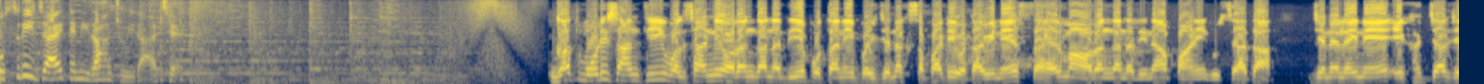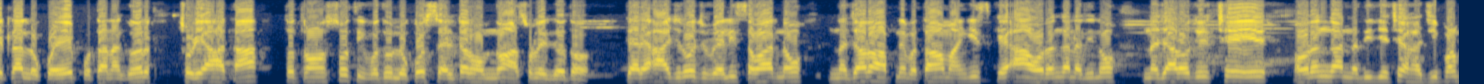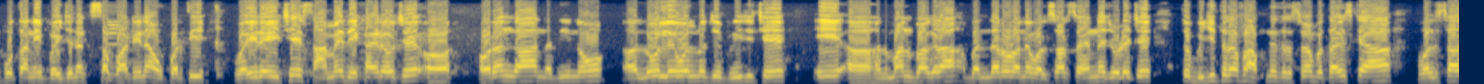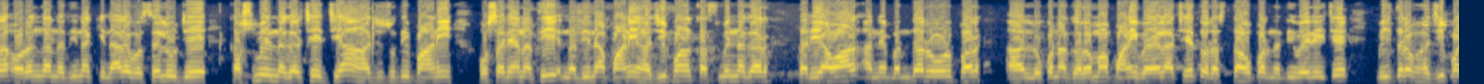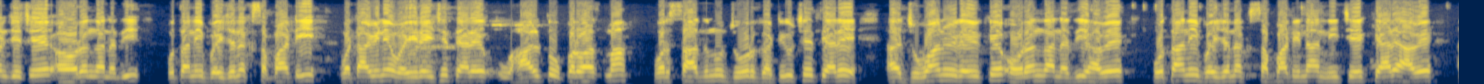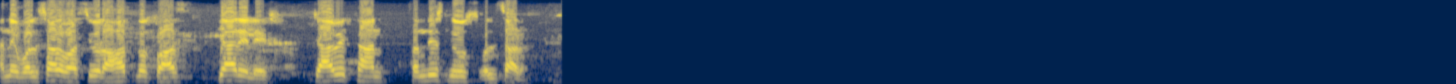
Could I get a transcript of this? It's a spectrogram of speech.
ઓસરી જાય તેની રાહ જોઈ રહ્યા છે. ગત મોડી સાંજથી વલસાડની ઔરંગા નદીએ પોતાની ભયજનક સપાટી વટાવીને શહેરમાં ઔરંગા નદીના પાણી ઘૂસ્યા હતા. જેને લઈને એક હજાર જેટલા લોકોએ પોતાના ઘર છોડ્યા હતા. તો ત્રણસો થી વધુ લોકો શેલ્ટર હોમનો આશરો લીધો હતો. ત્યારે આજરોજ વહેલી સવારનો નજારો આપને બતાવવા માંગીશ કે આ ઔરંગા નદીનો નજારો જે છે, એ ઔરંગા નદી જે છે, હજી પણ પોતાની ભયજનક સપાટીના ઉપરથી વહી રહી છે. સામે દેખાઈ રહ્યો છે ઔરંગા નદીનો લો લેવલનો જે બ્રિજ છે એ હનુમાન ભાગડા બંદર અને વલસાડ શહેરને જોડે છે. તો બીજી તરફ આપને દ્રશ્યમાં બતાવીશ કે આ વલસાડ ઔરંગા નદીના કિનારે વસેલું જે કાશ્મીર નગર છે, જ્યાં હજુ સુધી પાણી ઓસર્યા નથી. નદીના પાણી હજી પણ કાશ્મીર નગર તરિયાવાડ અને બંદર રોડ પર લોકોના ઘરોમાં પાણી ભરેલા છે. તો રસ્તા ઉપર નદી વહી રહી છે. બીજી તરફ હજી પણ જે છે, ઔરંગા નદી પોતાની ભયજનક સપાટી વટાવીને વહી રહી છે. ત્યારે હાલ તો ઉપરવાસમાં વરસાદનું જોર ઘટ્યું છે ત્યારે જોવાનું રહ્યું કે ઔરંગા નદી હવે પોતાની ભયજનક સપાટીના નીચે ક્યારે આવે અને વલસાડવાસીઓ રાહતનો શ્વાસ ક્યારે લે જાવેદ ખાન, સંદેશ ન્યૂઝ વલસાડ.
